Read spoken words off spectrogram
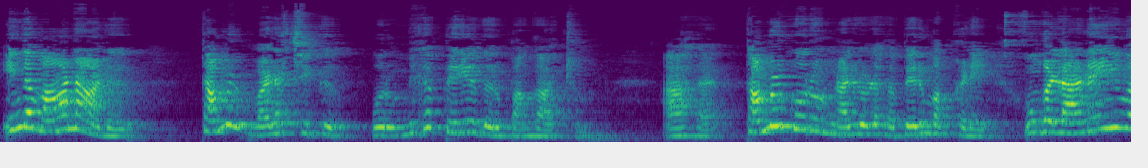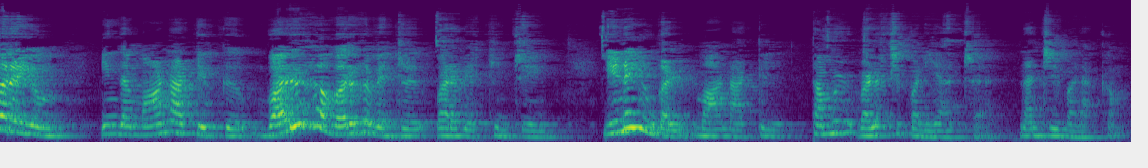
இந்த மாநாடு தமிழ் வளர்ச்சிக்கு ஒரு மிகப்பெரியதொரு பங்காற்றும். ஆக தமிழ் கூறும் நல்லுலக பெருமக்களே உங்கள் அனைவரையும் இந்த மாநாட்டிற்கு வருக வருகவென்று வரவேற்கின்றேன். இணையுங்கள் மாநாட்டில் தமிழ் வளர்ச்சி பணியாற்ற. நன்றி வணக்கம்.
